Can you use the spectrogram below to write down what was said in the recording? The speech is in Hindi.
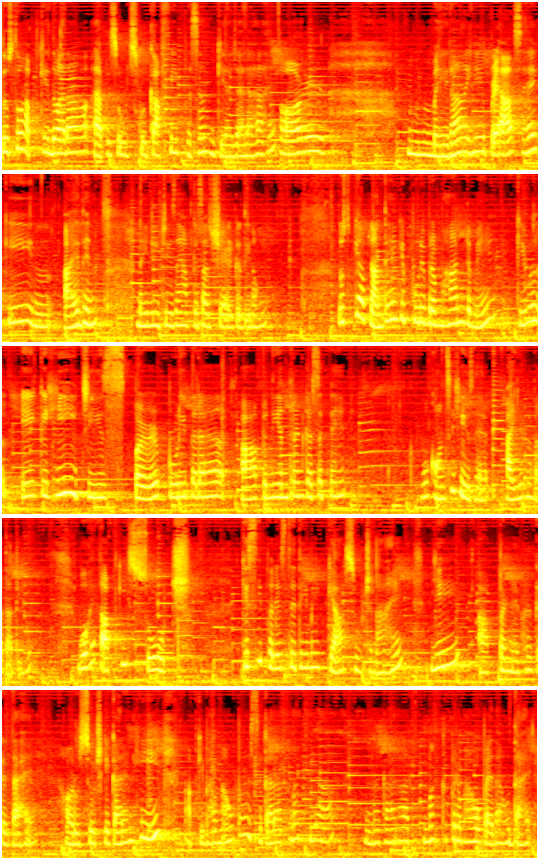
दोस्तों, आपके द्वारा एपिसोड्स को काफ़ी पसंद किया जा रहा है और मेरा ये प्रयास है कि आए दिन नई नई चीज़ें आपके साथ शेयर करती रहूँ। दोस्तों, क्या आप जानते हैं कि पूरे ब्रह्मांड में केवल एक ही चीज़ पर पूरी तरह आप नियंत्रण कर सकते हैं? वो कौन सी चीज़ है? आइए मैं बताती हूँ। वो है आपकी सोच। किसी परिस्थिति में क्या सोचना है, ये आप पर निर्भर करता है। और उस सोच के कारण ही आपकी भावनाओं पर सकारात्मक या नकारात्मक प्रभाव पैदा होता है।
